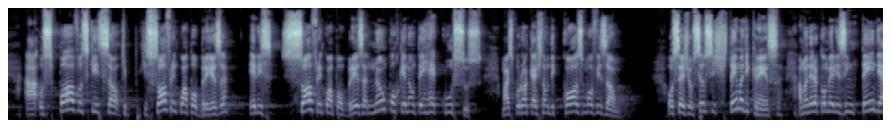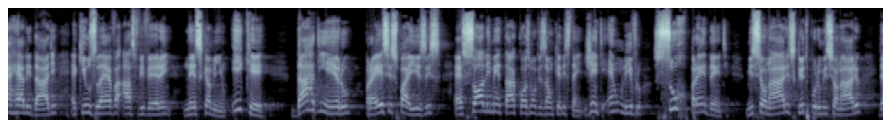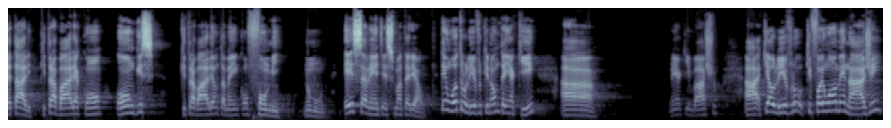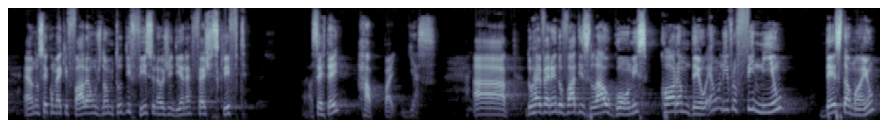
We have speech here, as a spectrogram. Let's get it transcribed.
os povos que, são, que, que sofrem com a pobreza, eles sofrem com a pobreza não porque não têm recursos, mas por uma questão de cosmovisão. Ou seja, o seu sistema de crença, a maneira como eles entendem a realidade, é que os leva a viverem nesse caminho. E que dar dinheiro para esses países é só alimentar a cosmovisão que eles têm. Gente, é um livro surpreendente. Missionário, escrito por um missionário, detalhe, que trabalha com ONGs que trabalham também com fome no mundo. Excelente esse material. Tem um outro livro que não tem aqui, ah, nem aqui embaixo, ah, que é o livro que foi uma homenagem eu não sei como é que fala, é uns nomes tudo difícil né, hoje em dia, né? Fast Script. Acertei? Rapaz, yes. Ah, do reverendo Vadislau Gomes, Coram Deu. É um livro fininho, desse tamanho,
